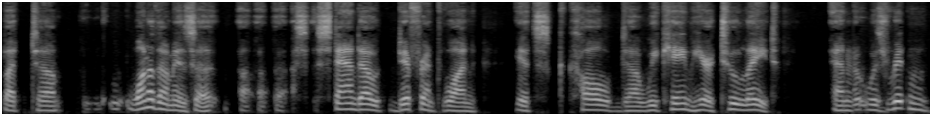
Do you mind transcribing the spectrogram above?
but um, one of them is a, a, a standout different one. It's called uh, We Came Here Too Late. And it was written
